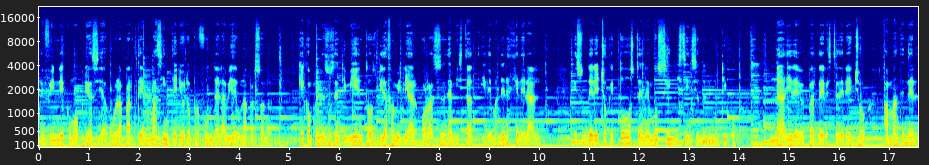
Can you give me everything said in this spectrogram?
define como privacidad como la parte más interior o profunda de la vida de una persona que comprende sus sentimientos, vida familiar o relaciones de amistad y de manera general es un derecho que todos tenemos sin distinción de ningún tipo. Nadie debe perder este derecho a mantener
